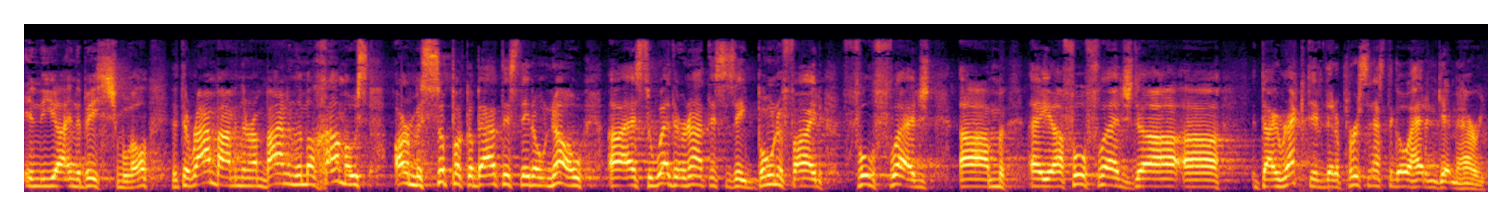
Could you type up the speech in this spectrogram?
in the uh, in the Beis Shmuel that the Rambam and the Ramban and the Milchamos are mesupak about this. They don't know uh, as to whether or not this is a bona fide, full fledged, um, a uh, full fledged uh, uh, directive that a person has to go ahead and get married.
